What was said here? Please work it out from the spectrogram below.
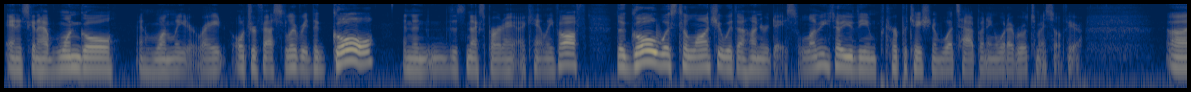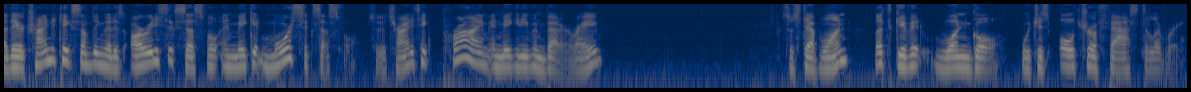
and it's going to have one goal and one leader, right? Ultra fast delivery. The goal and then this next part I, I, can't leave off. The goal was to launch it with 100 days. So let me tell you the interpretation of what's happening, what I wrote to myself here. Uh, they're trying to take something that is already successful and make it more successful. So they're trying to take Prime and make it even better, right? So, step one, let's give it one goal, which is ultra fast delivery.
